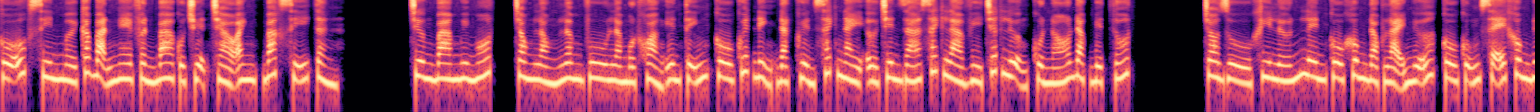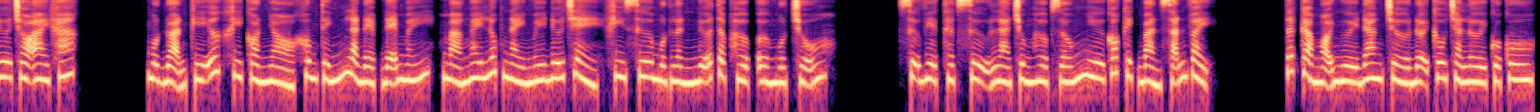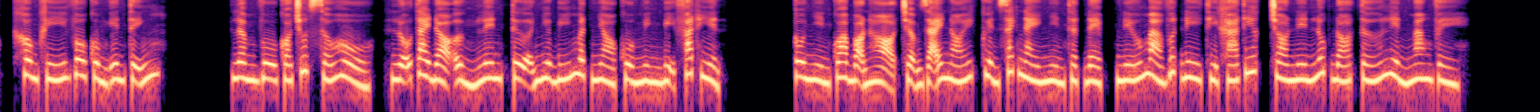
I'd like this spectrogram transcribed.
Cô Úc xin mời các bạn nghe phần 3 của truyện Chào anh, bác sĩ Tần. chương 31, trong lòng Lâm Vu là một khoảng yên tĩnh cô quyết định đặt quyển sách này ở trên giá sách là vì chất lượng của nó đặc biệt tốt. Cho dù khi lớn lên cô không đọc lại nữa cô cũng sẽ không đưa cho ai khác. Một đoạn ký ức khi còn nhỏ không tính là đẹp đẽ mấy, mà ngay lúc này mấy đứa trẻ khi xưa một lần nữa tập hợp ở một chỗ. Sự việc thật sự là trùng hợp giống như có kịch bản sẵn vậy. Tất cả mọi người đang chờ đợi câu trả lời của cô, không khí vô cùng yên tĩnh. Lâm Vu có chút xấu hổ, lỗ tai đỏ ửng lên tựa như bí mật nhỏ của mình bị phát hiện. Cô nhìn qua bọn họ chậm rãi nói quyển sách này nhìn thật đẹp, nếu mà vứt đi thì khá tiếc cho nên lúc đó tớ liền mang về.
